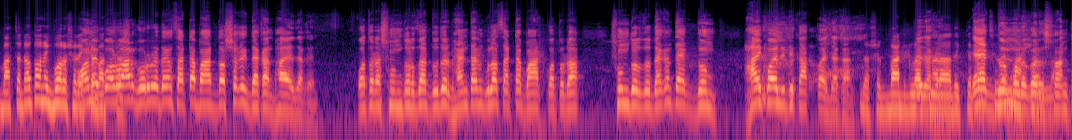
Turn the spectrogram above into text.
বাচ্চাটাও তো অনেক বড় সর অনেক বড় আর গরুর দেখেন চারটা বাঁট দর্শকে দেখান ভাই দেখেন। কতটা সুন্দর যার দুধের ভ্যান ট্যানগুলা চারটা বাঁট কতটা সৌন্দর্য। দেখেন তো একদম হাই কোয়ালিটি কাক কয়? দেখান। দর্শক বাটগুলো আপনারা দেখতে পাচ্ছেন একদম মনে করেন শান্ত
